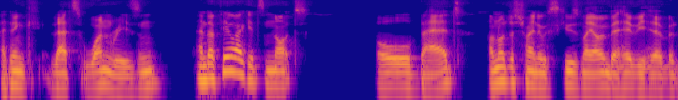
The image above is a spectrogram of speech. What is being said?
I think that's one reason. And I feel like it's not all bad. I'm not just trying to excuse my own behavior here, but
